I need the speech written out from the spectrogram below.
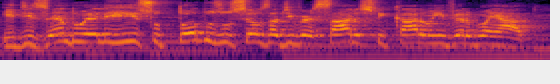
E dizendo ele isso, todos os seus adversários ficaram envergonhados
